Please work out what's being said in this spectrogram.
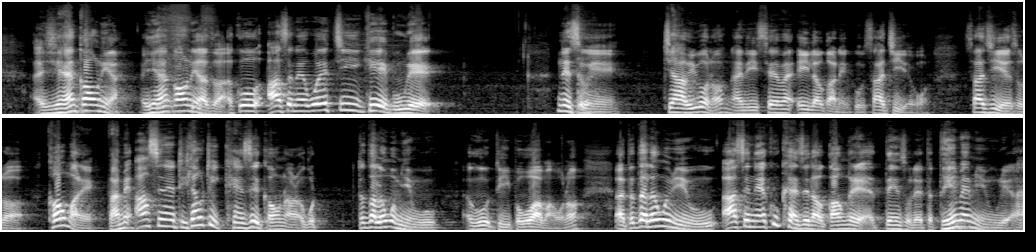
။အရန်ကောင်းနေတာအရန်ကောင်းနေတာဆိုတာအကိုအာဆင်နယ်ဝဲကြည့်ခဲ့ဘူးတဲ့နှစ်ဆိုရင်ကြာပြီပေါ့နော်97 8လောက်ကနေကိုစကြည့်တယ်ပေါ့။စကြည့်ရဲဆိုတော့ကောင်းပါလေ။ဒါပေမဲ့အာဆင်နယ်ဒီလောက်ထိခံစစ်ကောင်းတာတော့အကိုတစ်သက်လုံးမမြင်ဘူး။ အခုဒီဘဝမှာပေါ့နော်အဲတသက်လုံးမမြင်ဘူးအာဆင်နယ်အခုခံစစ်တော့ကောင်းခဲ့တဲ့အသင်းဆိုလဲတသင်းပဲမြင်ဘူးလေအဲ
